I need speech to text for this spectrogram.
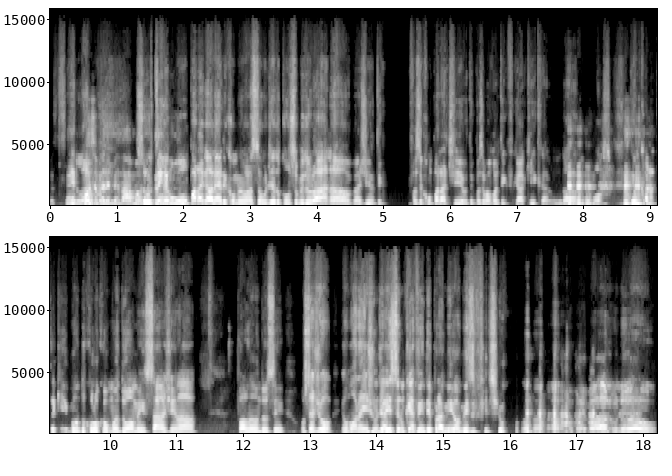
Sei lá. Quando você vai liberar, mano? Sorteio um para a galera em comemoração do Dia do Consumidor. Ah, não, imagina, tem que fazer comparativo, tem que fazer uma coisa, tem que ficar aqui, cara. Não dá, não posso. Tem um cara até que mandou, colocou, mandou uma mensagem lá falando assim: Ô Sérgio, eu moro aí em Jundiaí, você não quer vender para mim o Amazing Fit 1? eu falei, mano, não.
